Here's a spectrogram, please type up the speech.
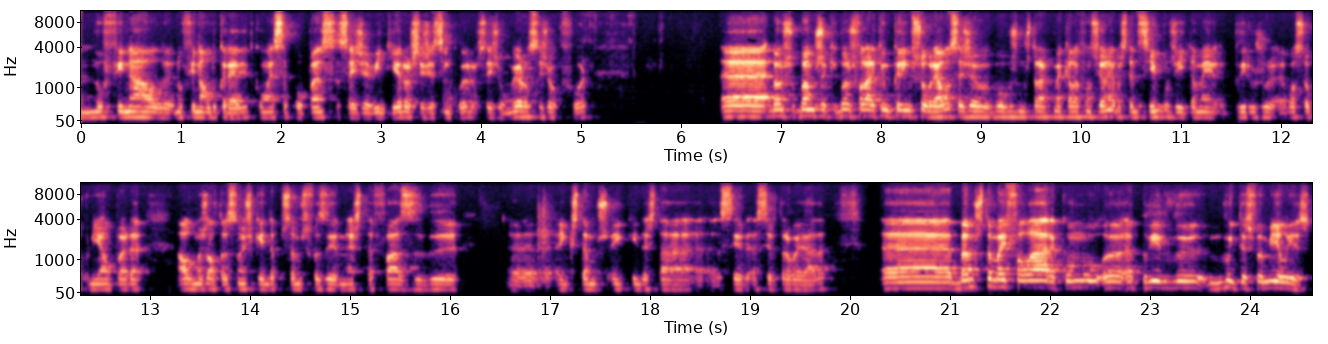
no, final, no final do crédito com essa poupança, seja 20 euros, seja 5 euros, seja 1 euro, seja o que for. Uh, vamos, vamos, aqui, vamos falar aqui um bocadinho sobre ela, ou seja, vou-vos mostrar como é que ela funciona, é bastante simples e também pedir a vossa opinião para algumas alterações que ainda possamos fazer nesta fase de, em que estamos, em que ainda está a ser, a ser trabalhada. Uh, vamos também falar, como uh, a pedido de muitas famílias,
